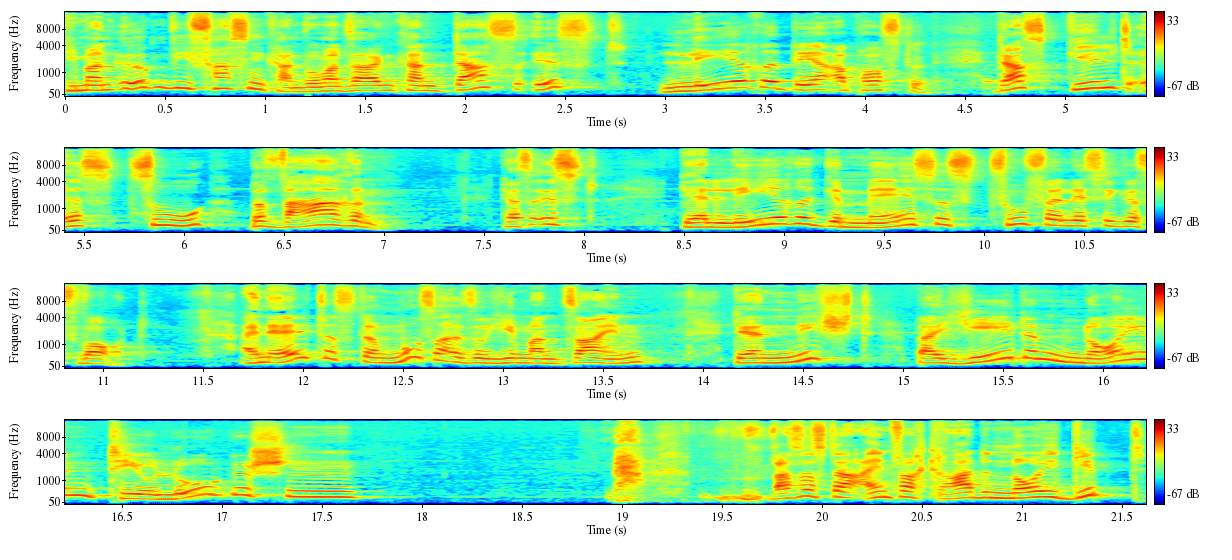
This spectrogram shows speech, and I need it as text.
die man irgendwie fassen kann, wo man sagen kann, das ist Lehre der Apostel. Das gilt es zu bewahren. Das ist der Lehre gemäßes, zuverlässiges Wort. Ein Ältester muss also jemand sein, der nicht bei jedem neuen theologischen, was es da einfach gerade neu gibt,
